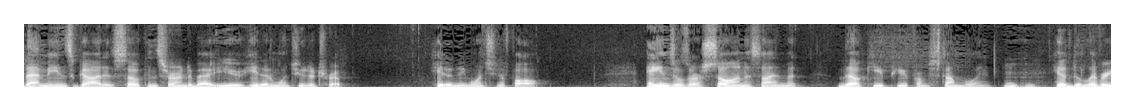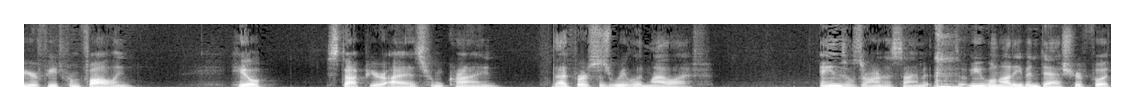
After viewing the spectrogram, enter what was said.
That means God is so concerned about you, He doesn't want you to trip. He doesn't even want you to fall. Angels are so on assignment, they'll keep you from stumbling. Mm-hmm. He'll deliver your feet from falling. He'll stop your eyes from crying. That verse is real in my life. Angels are on assignment. so you will not even dash your foot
